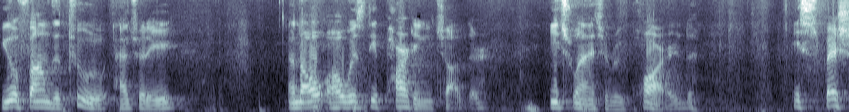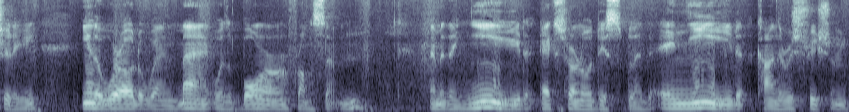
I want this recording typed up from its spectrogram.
you'll find the two actually and always departing each other each one is required, especially in the world when man was born from sin. I mean, they need external discipline. They need kind of restriction,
